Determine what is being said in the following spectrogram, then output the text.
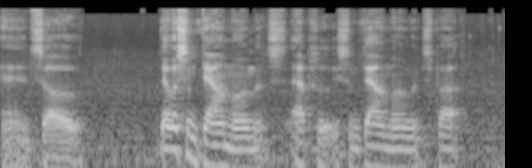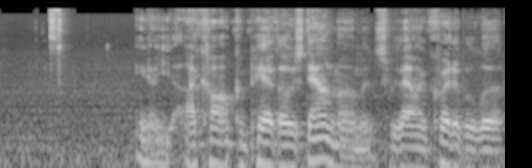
And so there were some down moments, absolutely some down moments, but you know, I can't compare those down moments with how incredible the,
